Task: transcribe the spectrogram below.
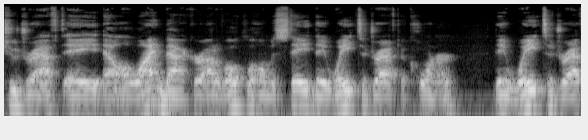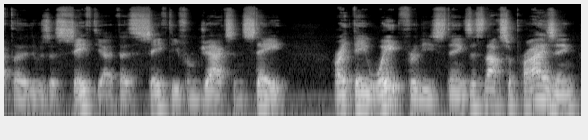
to draft a, a linebacker out of Oklahoma State, they wait to draft a corner. They wait to draft, a, it was a safety, a safety from Jackson State, right? They wait for these things. It's not surprising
